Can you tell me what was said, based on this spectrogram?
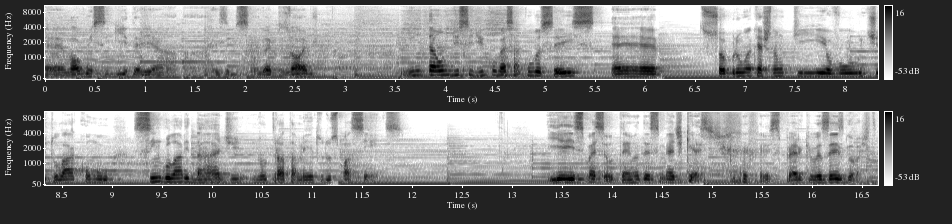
é, logo em seguida aí a, a, exibição do episódio. E então decidi conversar com vocês é, sobre uma questão que eu vou intitular como singularidade no tratamento dos pacientes. E esse vai ser o tema desse Medcast. espero que vocês gostem.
